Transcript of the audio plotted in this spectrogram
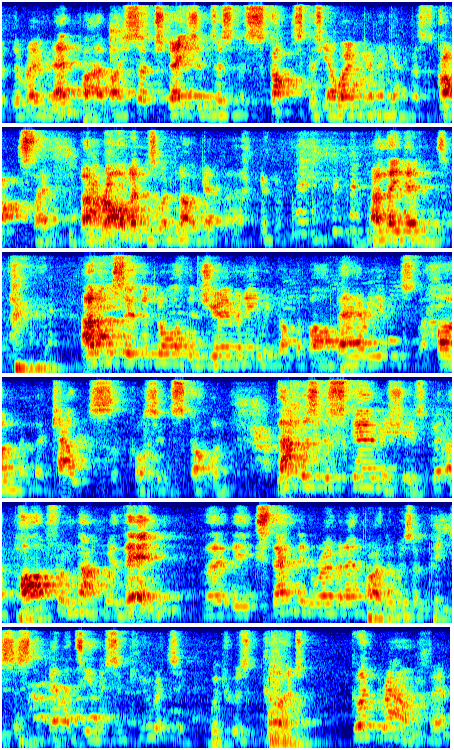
of the Roman Empire by such nations as the Scots, because you weren't going to get the Scots. Eh? The Romans would not get there. and they didn't. and also the north of Germany, we've got the barbarians, the Hun, and the Celts, of course, in Scotland. That was the skirmishes. But apart from that, within the, the extended Roman Empire, there was a peace, a stability, and a security, which was good good ground for,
